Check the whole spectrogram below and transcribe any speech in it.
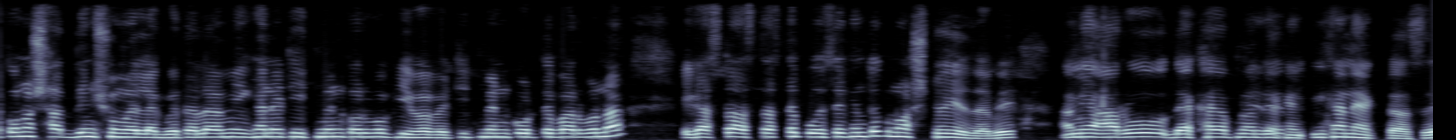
এখনও সাত দিন সময় লাগবে। তাহলে আমি এখানে ট্রিটমেন্ট করব কীভাবে? ট্রিটমেন্ট করতে পারব না। এই গাছটা আস্তে আস্তে পয়সা কিন্তু নষ্ট হয়ে যাবে। আমি আরও দেখাই আপনার দেখেন এখানে একটা আছে।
